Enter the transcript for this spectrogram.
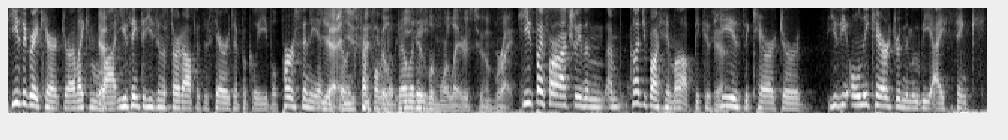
He's a great character. I like him a Yes. lot. You think that he's going to start off as a stereotypically evil person. He ends yeah, up and showing some kind of see form of he has nobility. a little more layers to him, right? He's by far actually the. I'm glad you brought him up because he is the character. He's the only character in the movie I think.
